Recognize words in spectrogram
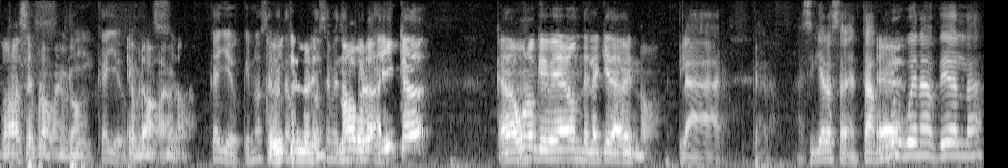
No, es broma, es broma. Sí, calleo, Es broma, es broma. Calleo, que no se metan, no Lorenzo. se metan No, pero ahí cada, cada uno que vea donde la quiera ver, no. Claro, claro. Así que ya lo saben, está Eh. muy buena, véanla.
